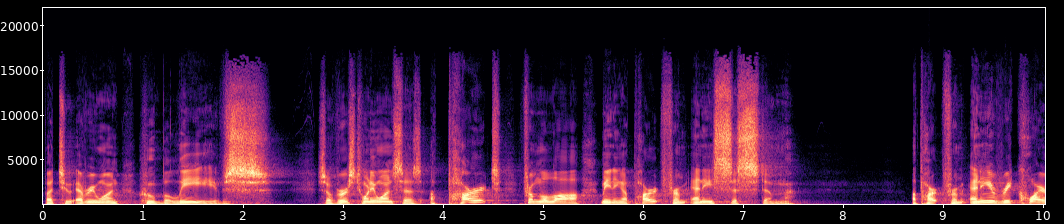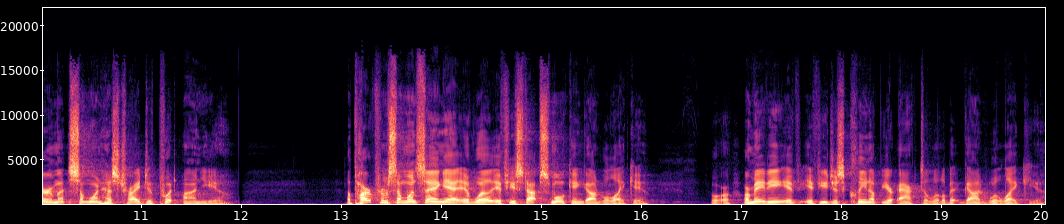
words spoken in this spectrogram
but to everyone who believes. So, verse 21 says, apart from the law, meaning apart from any system, apart from any requirement someone has tried to put on you, apart from someone saying, yeah, well, if you stop smoking, God will like you. Or, or maybe if, if you just clean up your act a little bit, God will like you.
